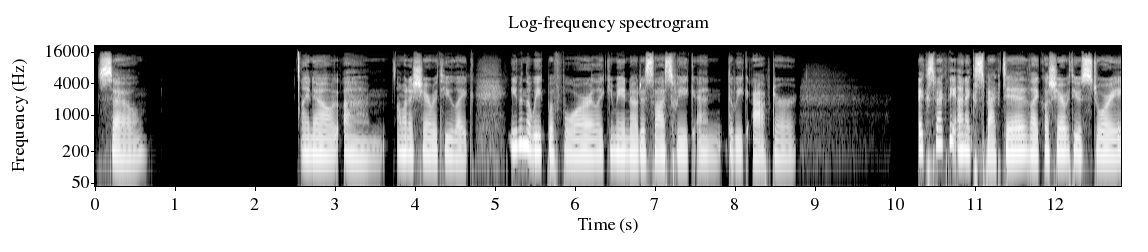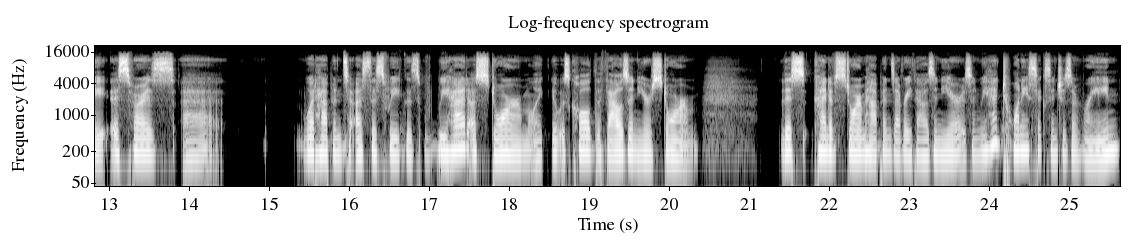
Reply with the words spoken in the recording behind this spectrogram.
So I know um, I want to share with you, like, even the week before, like you may have noticed last week and the week after, expect the unexpected. Like I'll share with you a story as far as uh, what happened to us this week. Is we had a storm, like it was called the thousand year storm. This kind of storm happens every thousand years, and we had 26 inches of rain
